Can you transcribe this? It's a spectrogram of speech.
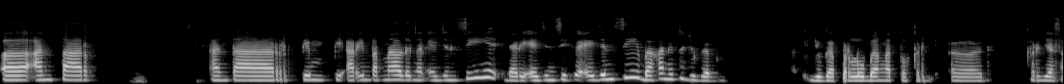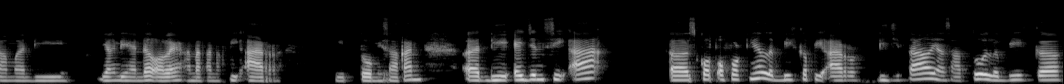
eh, antar antar tim PR internal dengan agensi dari agensi ke agensi bahkan itu juga juga perlu banget tuh kerja, uh, kerjasama di yang dihandle oleh anak-anak PR gitu. Misalkan uh, di agensi A uh, scope of worknya lebih ke PR digital, yang satu lebih ke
